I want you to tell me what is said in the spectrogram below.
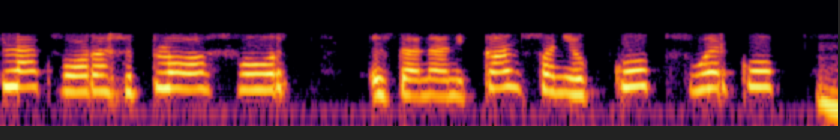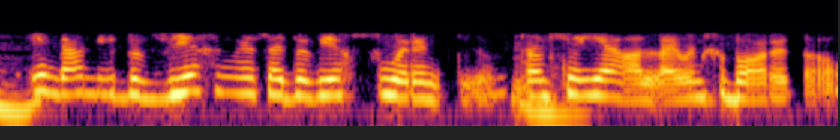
plek waar dit geplaas word is dan aan die kant van jou kop, voorkop mm en dan die beweging is hy beweeg vorentoe. Dan sê jy hallo in gebaretaal.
